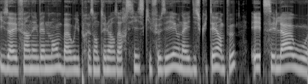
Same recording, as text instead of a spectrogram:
Ils avaient fait un événement bah, où ils présentaient leurs artistes, qu'ils faisaient. On avait discuté un peu. Et c'est là où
